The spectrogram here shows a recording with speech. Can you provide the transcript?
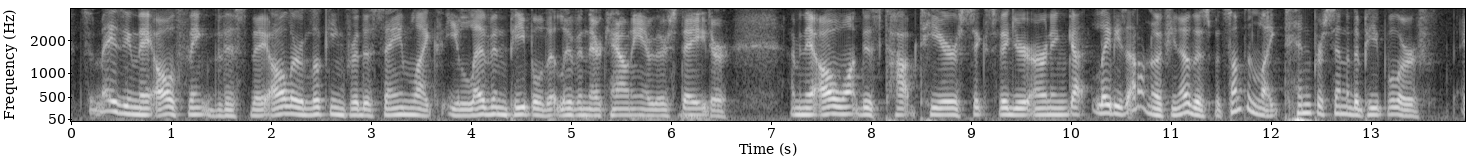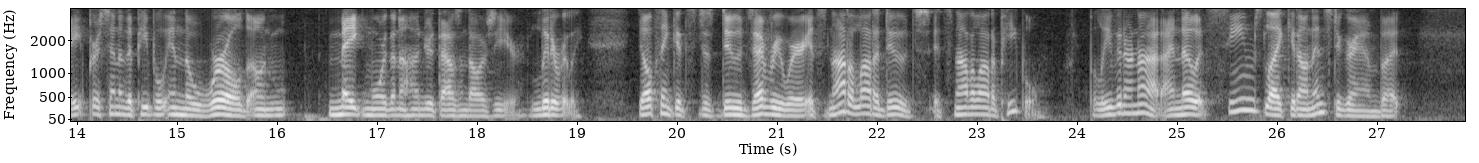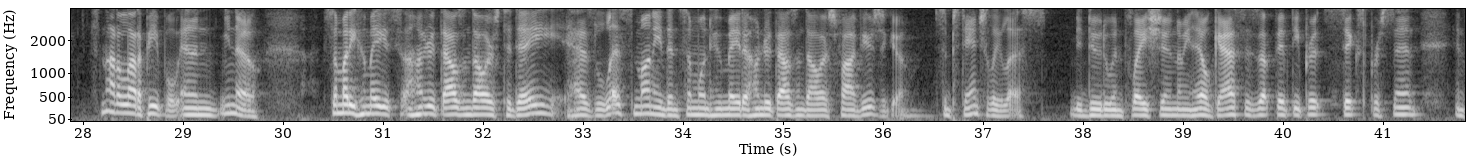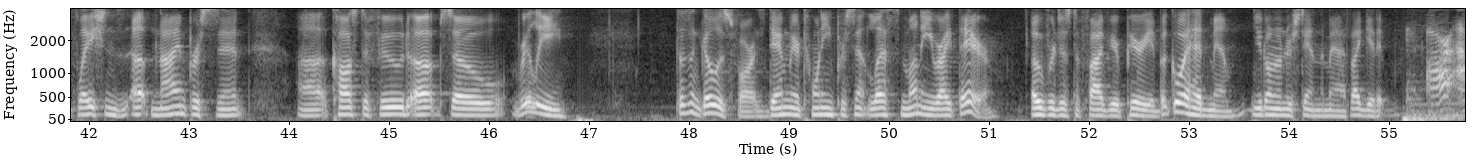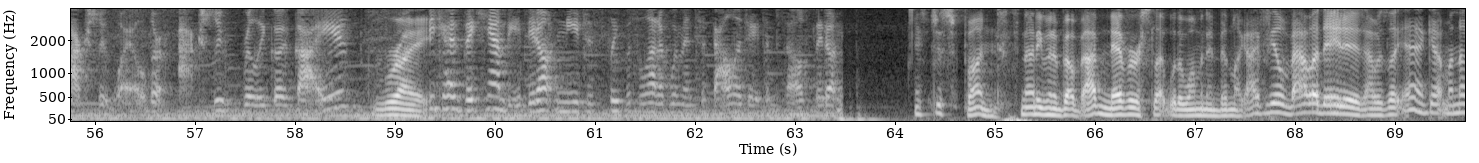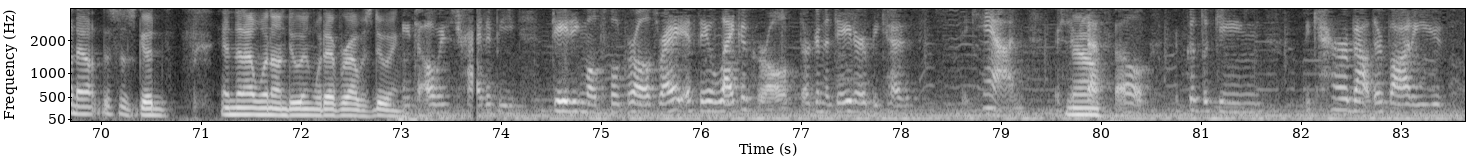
It's amazing they all think this. They all are looking for the same like 11 people that live in their county or their state or I mean they all want this top tier six figure earning. God, ladies, I don't know if you know this, but something like 10% of the people or 8% of the people in the world own make more than $100,000 a year, literally. Y'all think it's just dudes everywhere. It's not a lot of dudes. It's not a lot of people. Believe it or not. I know it seems like it on Instagram, but it's not a lot of people. And, you know, somebody who makes $100,000 today has less money than someone who made $100,000 five years ago, substantially less due to inflation. I mean, hell, gas is up 56%, inflation's up 9%, uh, cost of food up. So, really, doesn't go as far. It's damn near 20% less money right there over just a five year period. But go ahead, ma'am. You don't understand the math. I get it. Are actually loyal. They're actually really good guys. Right. Because they can be. They don't need to sleep with a lot of women to validate themselves. They don't. It's just fun. It's not even about. I've never slept with a woman and been like, I feel validated. I was like, yeah, I got my nut out. This is good. And then I went on doing whatever I was doing. Need to always try to be dating multiple girls, right? If they like a girl, they're gonna date her because they can. They're successful. No good looking, they care about their bodies.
